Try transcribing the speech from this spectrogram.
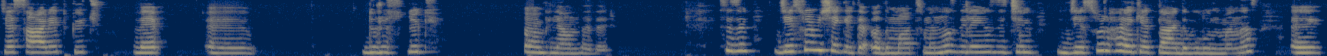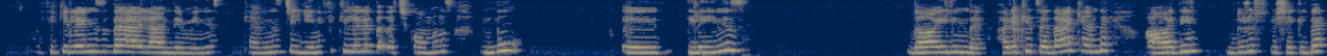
cesaret, güç ve e, dürüstlük ön plandadır. Sizin cesur bir şekilde adım atmanız, dileğiniz için cesur hareketlerde bulunmanız, e, fikirlerinizi değerlendirmeniz, kendinizce yeni fikirlere de açık olmanız, bu e, dileğiniz dahilinde hareket ederken de adil, dürüst bir şekilde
